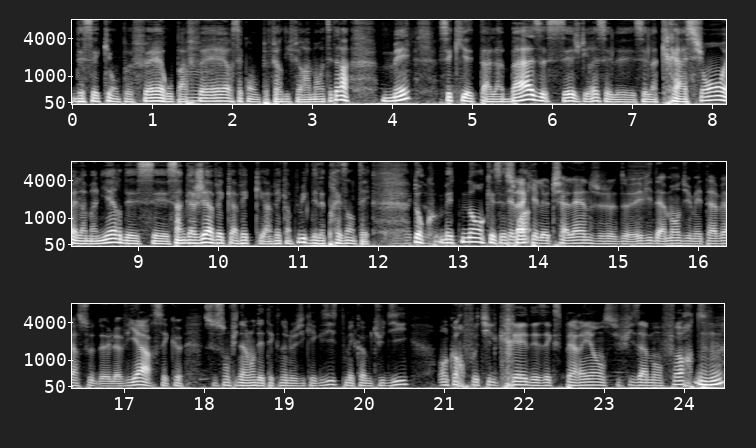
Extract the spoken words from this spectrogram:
de ce qu'on peut faire ou pas mmh. faire, ce qu'on peut faire différemment, etc. Mais ce qui est à la base, c'est, je dirais, c'est la création et la manière de s'engager avec, avec, avec un public, de les présenter. Donc maintenant que c'est soit... là qu'est le challenge, de, évidemment, du métaverse ou de le VR, c'est que ce sont finalement des technologies qui existent, mais comme tu dis, encore faut-il créer des expériences suffisamment fortes mhm.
